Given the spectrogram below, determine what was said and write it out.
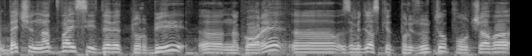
вече над 29 турби а, нагоре а, земеделският производител получава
